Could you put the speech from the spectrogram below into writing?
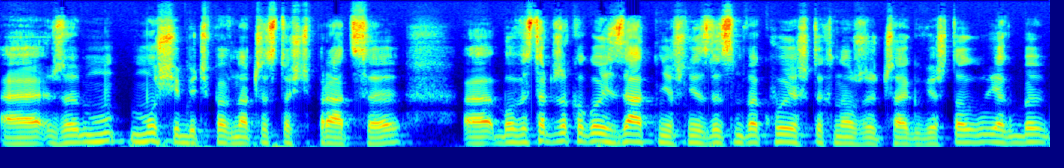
e, że mu- musi być pewna czystość pracy, e, bo wystarczy, że kogoś zatniesz, nie zdezynfekujesz tych nożyczek, wiesz, to jakby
